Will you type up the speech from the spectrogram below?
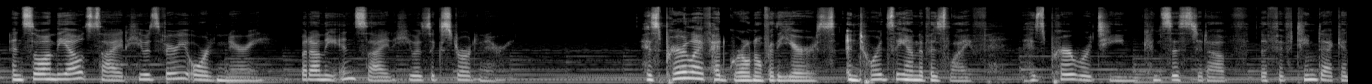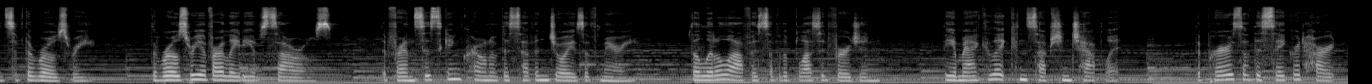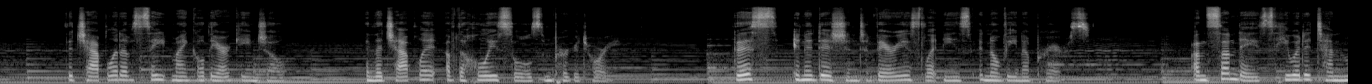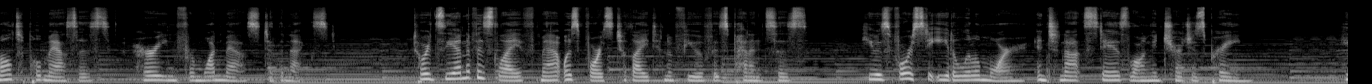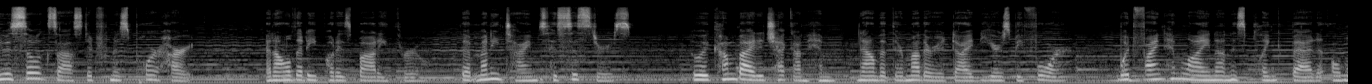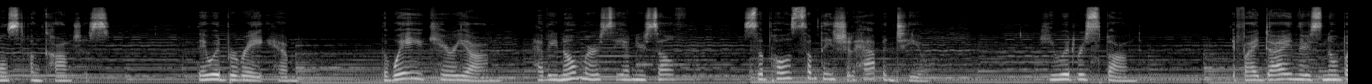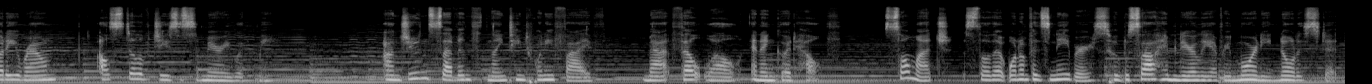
And so on the outside, he was very ordinary, but on the inside, he was extraordinary. His prayer life had grown over the years, and towards the end of his life, his prayer routine consisted of the 15 decades of the Rosary, the Rosary of Our Lady of Sorrows, the Franciscan Crown of the Seven Joys of Mary, the Little Office of the Blessed Virgin, the Immaculate Conception Chaplet, the Prayers of the Sacred Heart, the Chaplet of Saint Michael the Archangel, and the Chaplet of the Holy Souls in Purgatory. This, in addition to various litanies and novena prayers. On Sundays, he would attend multiple Masses, hurrying from one Mass to the next. Towards the end of his life, Matt was forced to lighten a few of his penances. He was forced to eat a little more and to not stay as long in churches praying. He was so exhausted from his poor heart and all that he put his body through that many times his sisters, who had come by to check on him now that their mother had died years before, would find him lying on his plank bed almost unconscious. They would berate him. The way you carry on, have you no mercy on yourself? Suppose something should happen to you. He would respond, If I die and there's nobody around, I'll still have Jesus and Mary with me. On June 7, 1925, Matt felt well and in good health. So much so that one of his neighbors, who saw him nearly every morning, noticed it.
